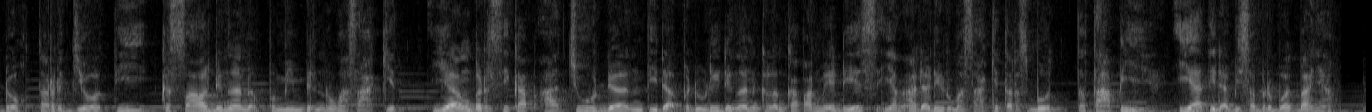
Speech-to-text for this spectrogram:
Dokter Jyoti kesal dengan pemimpin rumah sakit yang bersikap acuh dan tidak peduli dengan kelengkapan medis yang ada di rumah sakit tersebut. Tetapi ia tidak bisa berbuat banyak.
